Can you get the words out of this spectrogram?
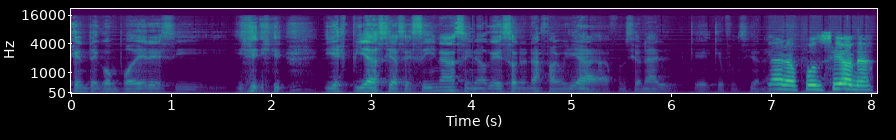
gente con poderes y, y, y espías y asesinas, sino que son una familia funcional, que, que funciona. Claro, funciona.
